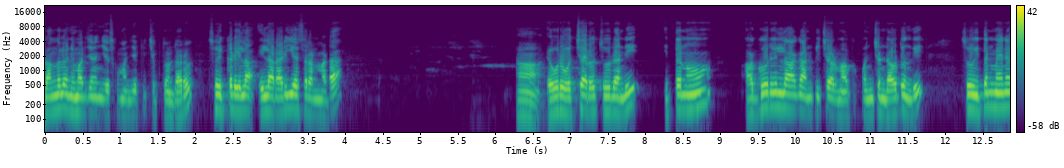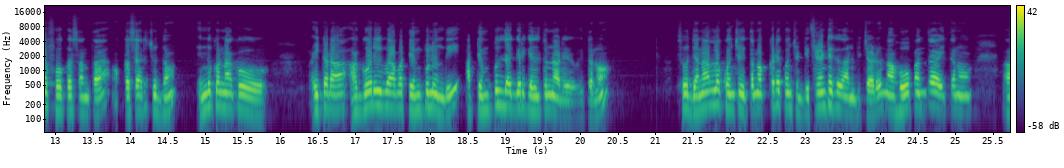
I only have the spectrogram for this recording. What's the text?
గంగలో నిమజ్జనం చేసుకోమని చెప్పి చెప్తుంటారు. సో ఇక్కడ ఇలా ఇలా రెడీ చేస్తారు అనమాట ఎవరు వచ్చారో చూడండి. ఇతను అగోరిల్లాగా అనిపించాడు మాకు. కొంచెం డౌట్ ఉంది. సో ఇతని మీదనే ఫోకస్ అంతా. ఒక్కసారి చూద్దాం. ఎందుకో నాకు ఇక్కడ అఘోరి బాబా టెంపుల్ ఉంది. ఆ టెంపుల్ దగ్గరికి వెళ్తున్నాడు ఇతను. సో జనాల్లో కొంచెం ఇతను ఒక్కడే కొంచెం డిఫరెంట్గా కనిపించాడు నా హోప్ అంతా ఇతను ఆ,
